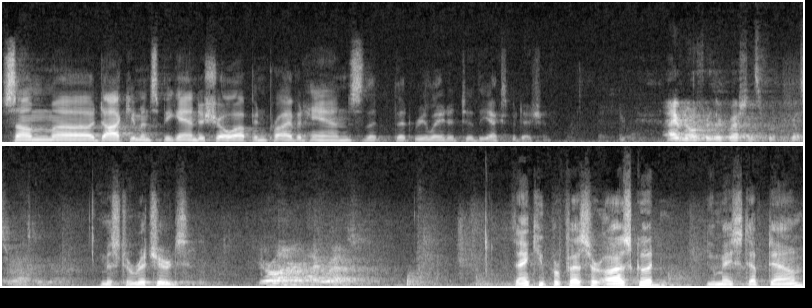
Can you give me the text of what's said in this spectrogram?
some uh, documents began to show up in private hands that, that related to the expedition. I have no further questions for Professor Osgood. Mr. Richards. Your Honor, I rest. Thank you, Professor Osgood. You may step down.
